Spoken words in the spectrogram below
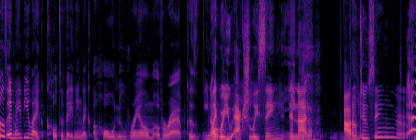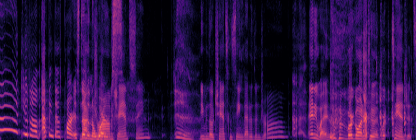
knows? It may be like cultivating like a whole new realm of rap because you know, like where you actually sing and not auto tune sing or Eh, you know, I think that part is still not in the drum works. chance sing even though chance can sing better than drum uh, anyway we're going into it we're, tangents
